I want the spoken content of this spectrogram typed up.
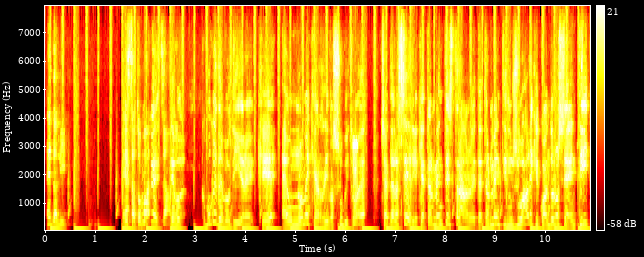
E da lì è eh, stato battezzato. Devo, comunque devo dire che è un nome che arriva subito, eh? cioè della serie che è talmente strano ed è talmente inusuale che quando lo senti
